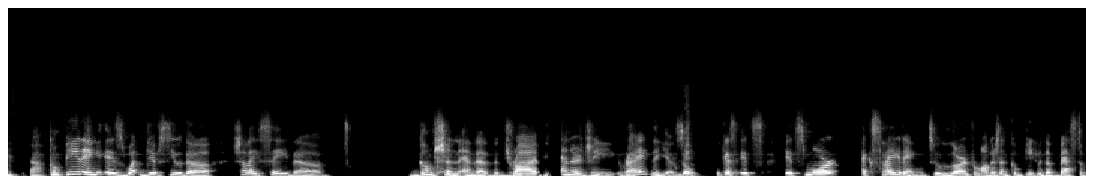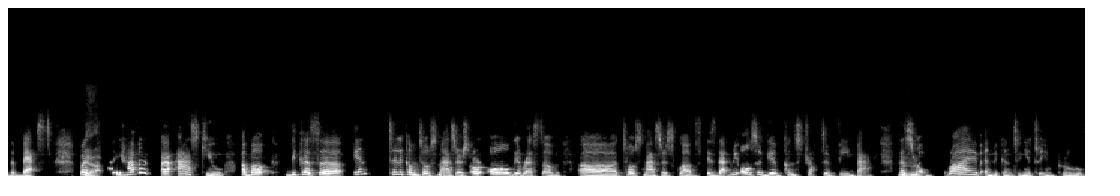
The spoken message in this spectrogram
yeah. Competing is what gives you the, shall I say, the gumption and the the hmm. drive, mm. the energy, right? The gumption. so because it's it's more exciting to learn from others and compete with the best of the best. But yeah. I haven't uh, asked you about because uh, in Tillicum Toastmasters or all the rest of uh, Toastmasters clubs is that we also give constructive feedback. That's mm-hmm. why we thrive and we continue to improve.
